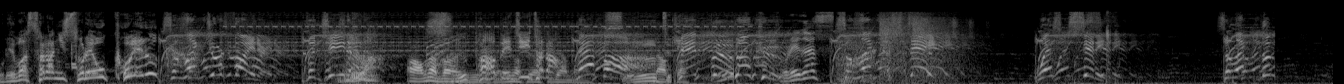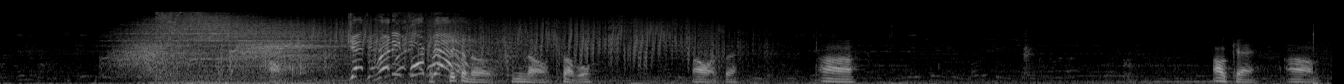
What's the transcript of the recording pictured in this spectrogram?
俺はさらにそれを超える。スーパーベジータだ。ああ、そう。ああ。あ。あ。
